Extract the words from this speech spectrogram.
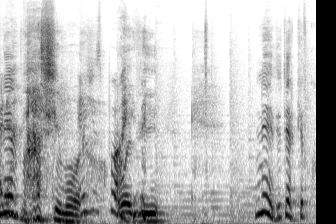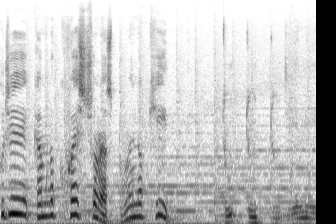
είναι βάσιμο ότι. ναι, διότι αρκεύω και κάνω question, ας πούμε, οκ, okay, του, του, του, τι είναι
